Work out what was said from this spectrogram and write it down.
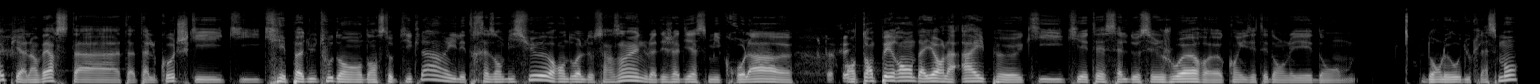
Et puis à l'inverse, tu as, le coach qui, qui, est pas du tout dans, dans cette optique-là. Hein. Il est très ambitieux. Randoual de Sarzin, il nous l'a déjà dit à ce micro-là, euh, en tempérant d'ailleurs la hype qui, qui, était celle de ses joueurs quand ils étaient dans, les, dans, dans le haut du classement.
